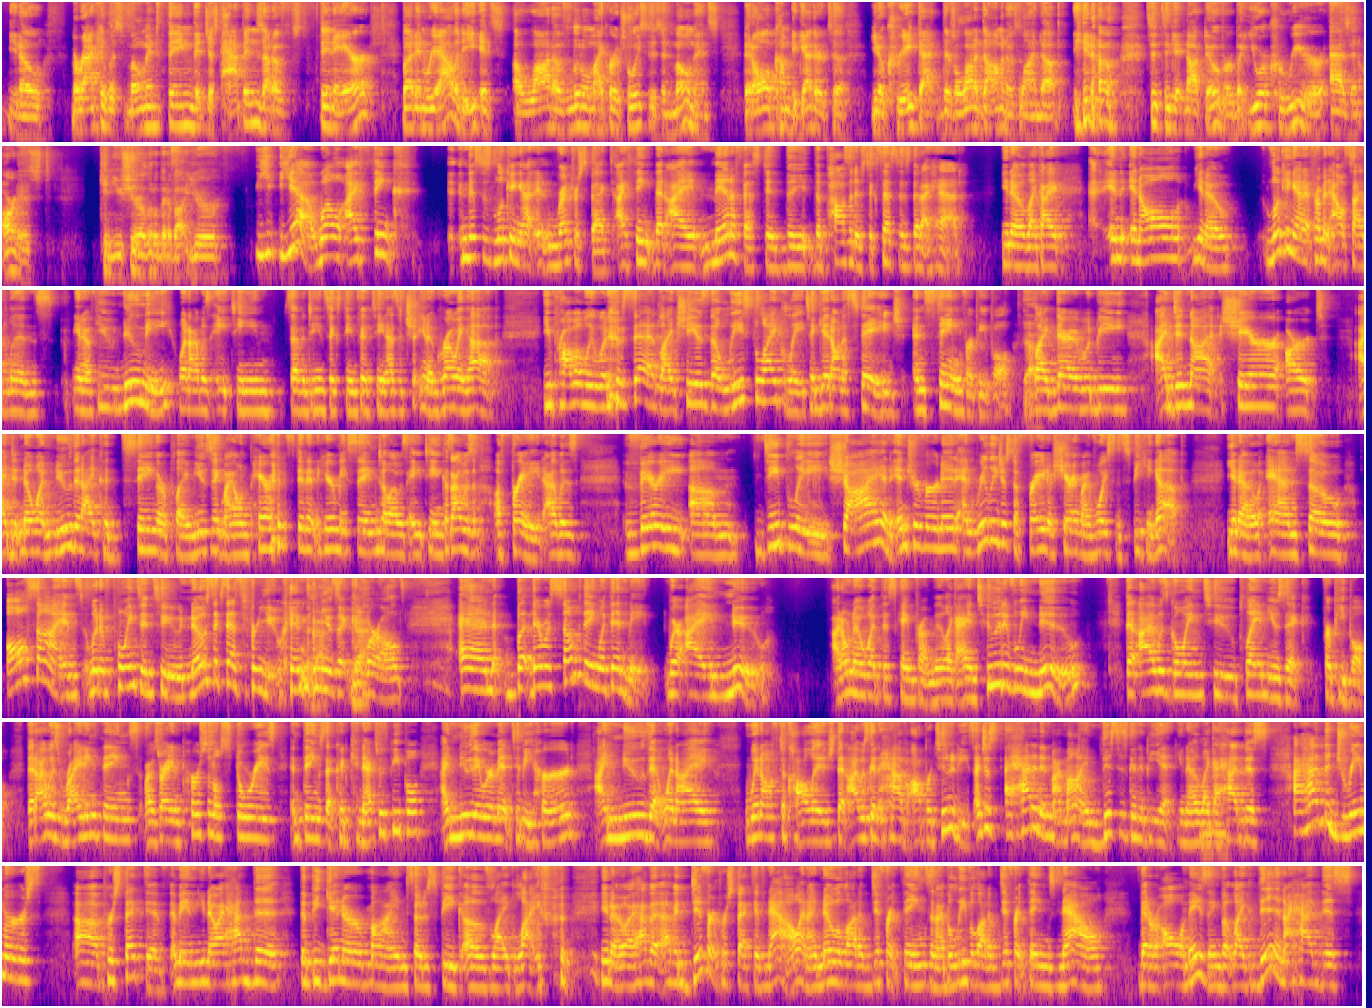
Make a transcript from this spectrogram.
you know, miraculous moment thing that just happens out of thin air. But in reality, it's a lot of little micro choices and moments that all come together to, you know, create that. There's a lot of dominoes lined up, you know, to, to get knocked over. But your career as an artist, can you share a little bit about your yeah. Well, I think, and this is looking at it in retrospect. I think that I manifested the the positive successes that I had. You know, like I, in in all, you know, looking at it from an outside lens. You know, if you knew me when I was 18, 17, 16, 15, as a ch- you know, growing up, you probably would have said like she is the least likely to get on a stage and sing for people. Yeah. Like there would be I did not share art. I did no one knew that I could sing or play music. My own parents didn't hear me sing till I was 18 because I was afraid. I was very um, deeply shy and introverted and really just afraid of sharing my voice and speaking up, you know. And so all signs would have pointed to no success for you in the Yeah, music yeah. world. And but there was something within me where I knew, I don't know what this came from. Like I intuitively knew that I was going to play music for people, that I was writing things, I was writing personal stories and things that could connect with people. I knew they were meant to be heard. I knew that when I went off to college that I was going to have opportunities. I just I had it in my mind this is going to be it, you know, like I mm-hmm. had this I had the dreamers uh, perspective. I mean, you know, I had the the beginner mind, so to speak, of like life. you know, I have a I have a different perspective now, and I know a lot of different things, and I believe a lot of different things now that are all amazing. But like then, I had this,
